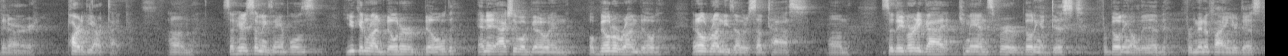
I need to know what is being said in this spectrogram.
that are part of the archetype. Um, so here's some examples. You can run builder build, and it actually will go and will builder run build, and it'll run these other subtasks. Um, so they've already got commands for building a dist, for building a lib, for minifying your dist.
